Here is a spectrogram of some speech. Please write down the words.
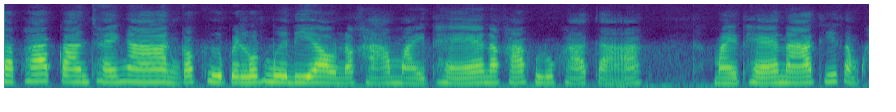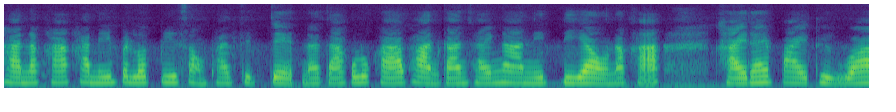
สภาพการใช้งานก็คือเป็นรถมือเดียวนะคะ ไม่แท้นะคะ คุณลูกค้าจ๋าไม่แท้นะที่สำคัญนะคะคันนี้เป็นรถปี 2017 นะจ๊ะคุณลูกค้าผ่านการใช้งานนิดเดียวนะคะ ใครได้ไปถือว่า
